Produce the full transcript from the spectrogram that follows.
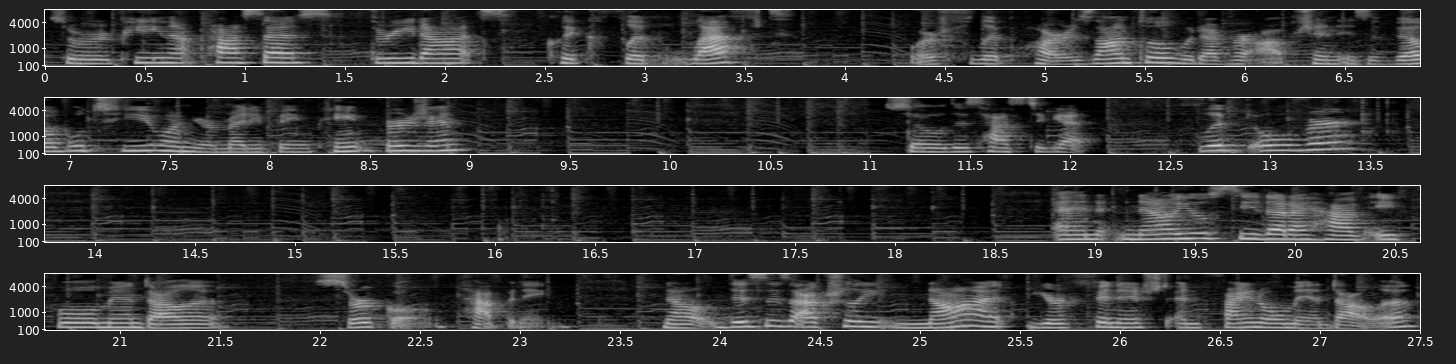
So we're repeating that process, three dots, click flip left or flip horizontal, whatever option is available to you on your Medibang Paint version. So this has to get flipped over And now you'll see that I have a full mandala circle happening. Now this is actually not your finished and final mandala.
